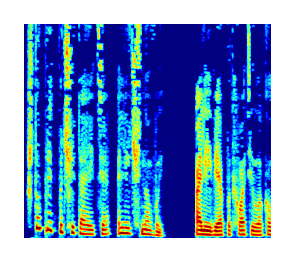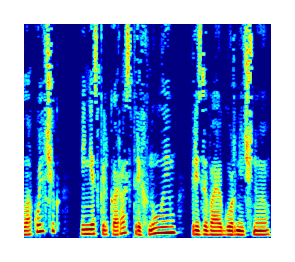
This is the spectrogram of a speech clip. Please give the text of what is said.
что предпочитаете лично вы?» Оливия подхватила колокольчик и несколько раз тряхнула им, призывая горничную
